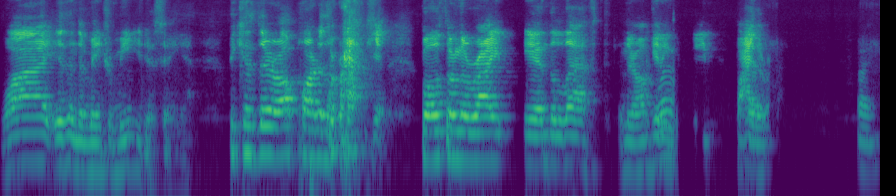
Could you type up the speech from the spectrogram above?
Why isn't the major media saying it? Because they're all part of the racket, both on the right and the left, and they're all getting paid by the right. Right.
